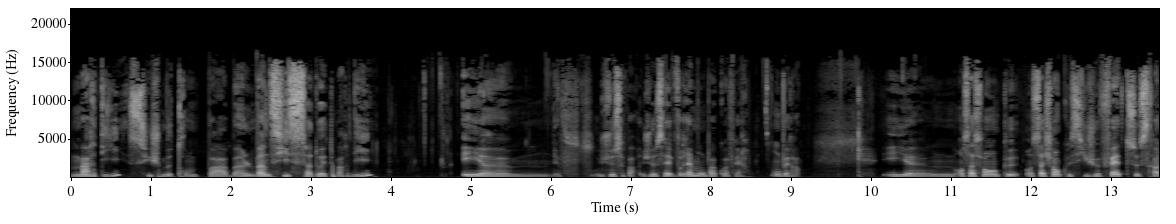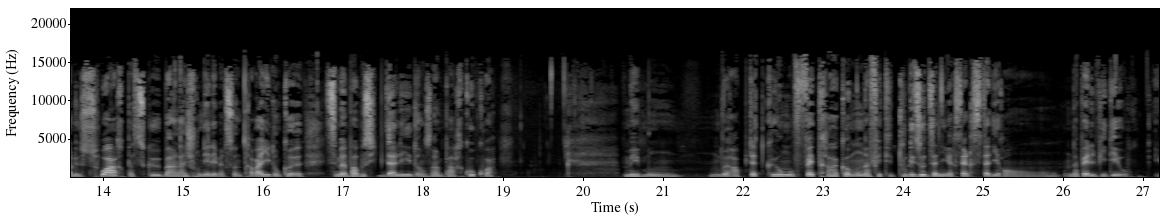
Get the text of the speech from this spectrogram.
mardi, si je me trompe pas. Ben le 26, ça doit être mardi. Et euh, je sais pas, je sais vraiment pas quoi faire. On verra. Et euh, en sachant que en sachant que si je fête, ce sera le soir parce que ben la journée les personnes travaillent donc euh, c'est même pas possible d'aller dans un parc ou quoi. Mais bon, on verra. Peut-être qu'on fêtera comme on a fêté tous les autres anniversaires, c'est-à-dire en, appel vidéo. Et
